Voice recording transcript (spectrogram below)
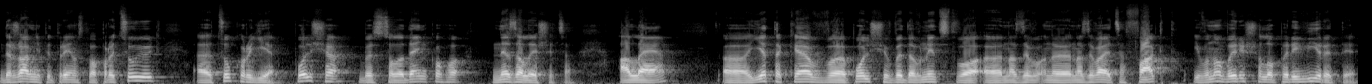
державні підприємства працюють, е, цукор є. Польща без солоденького не залишиться. Але є таке в Польщі видавництво називається Факт, і воно вирішило перевірити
